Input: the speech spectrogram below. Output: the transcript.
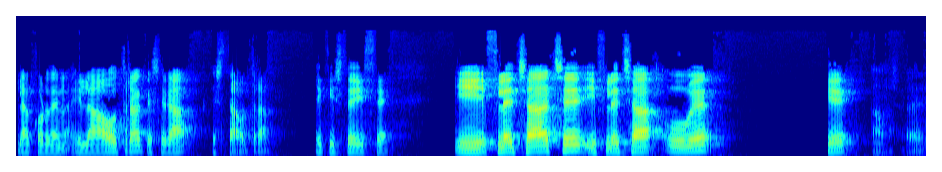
y la otra que será esta otra, x, y c. Y flecha h y flecha v que, vamos a ver,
